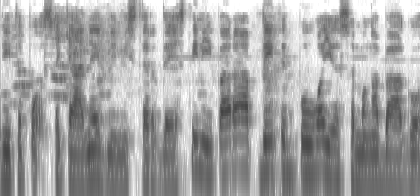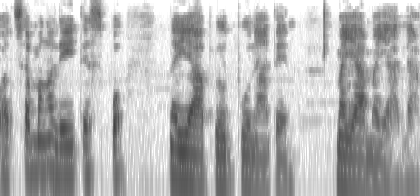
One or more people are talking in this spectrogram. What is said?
dito po sa channel ni Mr. Destiny para updated po kayo sa mga bago at sa mga latest po na i-upload po natin maya-maya lang.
